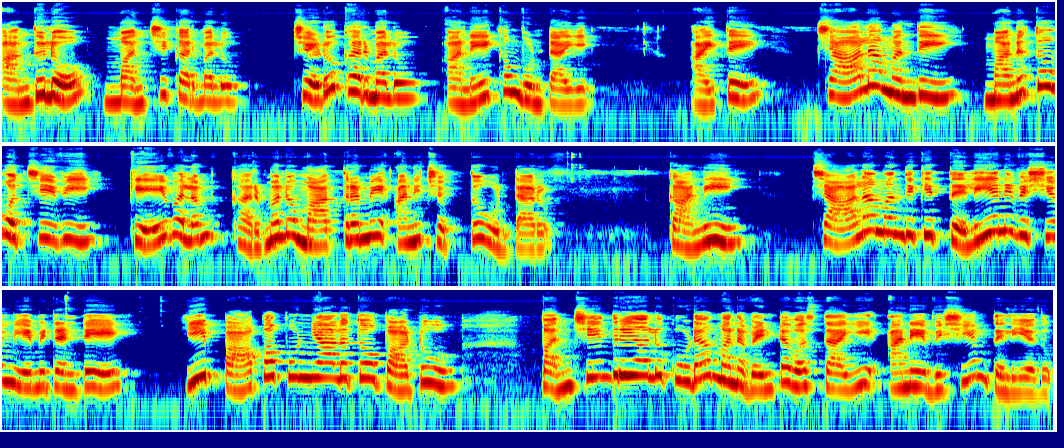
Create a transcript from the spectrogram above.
అందులో మంచి కర్మలు చెడు కర్మలు అనేకం ఉంటాయి. అయితే చాలామంది మనతో వచ్చేవి కేవలం కర్మలు మాత్రమే అని చెప్తూ ఉంటారు. కానీ చాలామందికి తెలియని విషయం ఏమిటంటే ఈ పాపపుణ్యాలతో పాటు పంచేంద్రియాలు కూడా మన వెంట వస్తాయి అనే విషయం తెలియదు.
